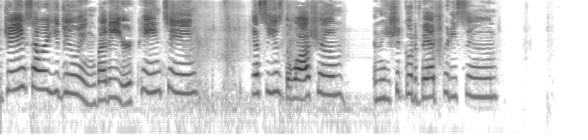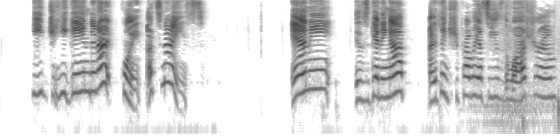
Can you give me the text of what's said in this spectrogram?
So, Jace, how are you doing, buddy? You're painting. Yes, he used the washroom, and he should go to bed pretty soon. He he gained an art point. That's nice. Annie is getting up. I think she probably has to use the washroom.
